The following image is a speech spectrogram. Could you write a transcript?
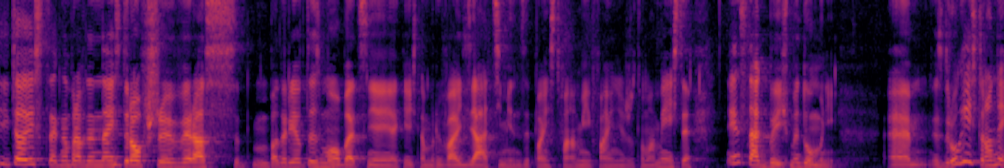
I to jest tak naprawdę najzdrowszy wyraz patriotyzmu obecnie, jakiejś tam rywalizacji między państwami. Fajnie, że to ma miejsce. Więc tak, byliśmy dumni. Z drugiej strony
